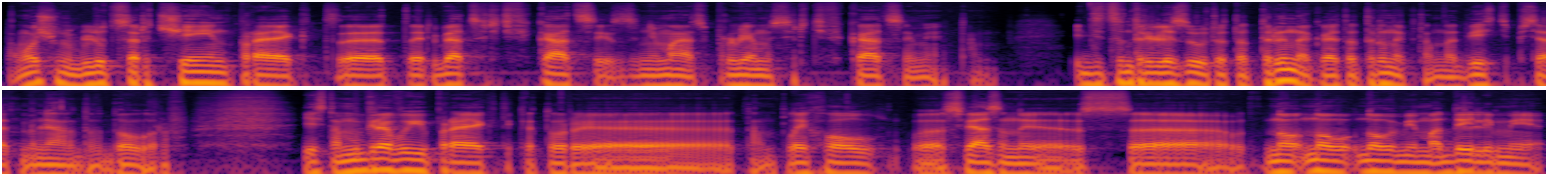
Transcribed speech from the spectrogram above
Там очень люблю CERChain проект. Это ребята сертификации занимаются проблемой с сертификациями. Там и децентрализуют этот рынок, а этот рынок там на 250 миллиардов долларов. Есть там игровые проекты, которые э, там Playhall э, связаны с э, новыми моделями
